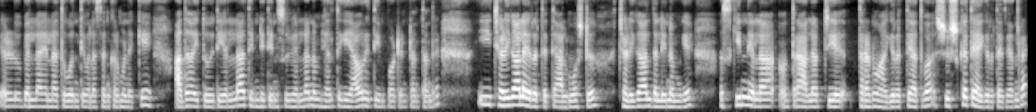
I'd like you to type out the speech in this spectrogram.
ಎಳ್ಳು, ಬೆಲ್ಲ ಎಲ್ಲ ತೊಗೊತೀವಲ್ಲ ಸಂಕ್ರಮಣಕ್ಕೆ, ಅದಾಯಿತು. ಇದು ಎಲ್ಲ ತಿಂಡಿ ತಿನಿಸು, ಎಲ್ಲ ನಮ್ಮ ಹೆಲ್ತಿಗೆ ಯಾವ ರೀತಿ ಇಂಪಾರ್ಟೆಂಟ್ ಅಂತಂದರೆ, ಈ ಚಳಿಗಾಲ ಇರುತ್ತೆ ಆಲ್ಮೋಸ್ಟ್ ಚಳಿಗಾಲದಲ್ಲಿ ನಮಗೆ ಸ್ಕಿನ್ ಎಲ್ಲ ಒಂಥರ ಅಲರ್ಜಿ ಥರನೂ ಆಗಿರುತ್ತೆ ಅಥವಾ ಶುಷ್ಕತೆ ಆಗಿರ್ತೈತೆ. ಅಂದರೆ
